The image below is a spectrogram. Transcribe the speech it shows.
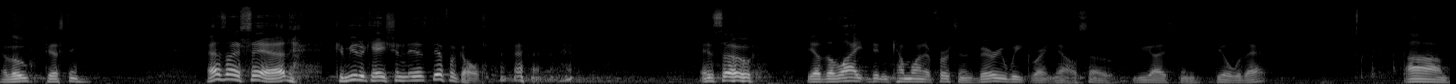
hello, testing. As I said, communication is difficult, and so yeah, the light didn't come on at first, and it's very weak right now. So you guys can deal with that. Um,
